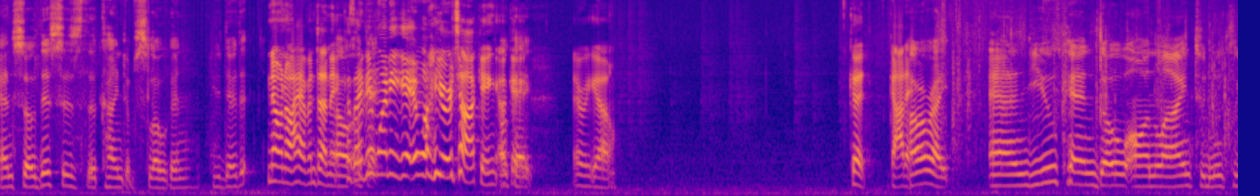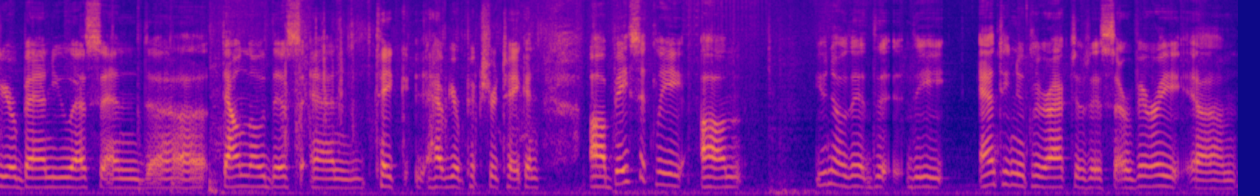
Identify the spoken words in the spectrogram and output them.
and so this is the kind of slogan. You did it. No, no, I haven't done it because Oh, I didn't want to get it while you were talking. Okay. Okay. There we go. Good. Got it. All right. And you can go online to Nuclear Ban US and uh, download this and take have your picture taken. Uh, basically, um, you know, the, the, the anti-nuclear activists are very um,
